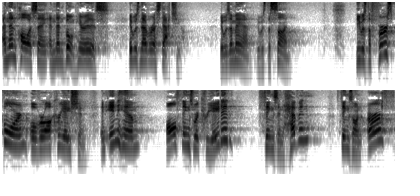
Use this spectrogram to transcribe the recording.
And then Paul is saying, and then boom, here it is. It was never a statue, it was a man, it was the Son. He was the firstborn over all creation. And in him, all things were created things in heaven, things on earth,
